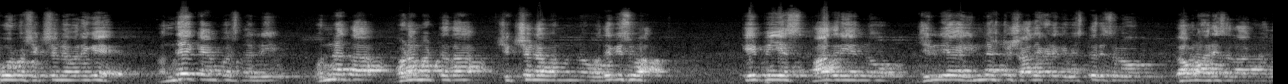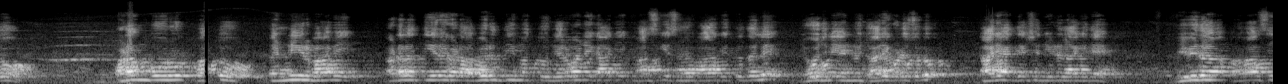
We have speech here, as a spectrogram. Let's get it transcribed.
ಪೂರ್ವ ಶಿಕ್ಷಣವರೆಗೆ ಒಂದೇ ಕ್ಯಾಂಪಸ್ನಲ್ಲಿ ಉನ್ನತ ಗುಣಮಟ್ಟದ ಶಿಕ್ಷಣವನ್ನು ಒದಗಿಸುವ ಕೆಪಿಎಸ್ ಮಾದರಿಯನ್ನು ಜಿಲ್ಲೆಯ ಇನ್ನಷ್ಟು ಶಾಲೆಗಳಿಗೆ ವಿಸ್ತರಿಸಲು ಗಮನ ಹರಿಸಲಾಗುವುದು. ಪಡಂಬೂರು ಮತ್ತು ತಣ್ಣೀರು ಬಾವಿ ಕಡಲ ತೀರಗಳ ಅಭಿವೃದ್ಧಿ ಮತ್ತು ನಿರ್ವಹಣೆಗಾಗಿ ಖಾಸಗಿ ಸಹಭಾಗಿತ್ವದಲ್ಲಿ ಯೋಜನೆಯನ್ನು ಜಾರಿಗೊಳಿಸಲು ಕಾರ್ಯಾದೇಶ ನೀಡಲಾಗಿದೆ. ವಿವಿಧ ಪ್ರವಾಸಿ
